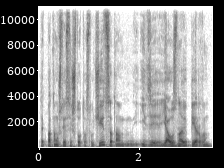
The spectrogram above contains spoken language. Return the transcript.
Так потому что если что-то случится, там идея, я узнаю первым.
